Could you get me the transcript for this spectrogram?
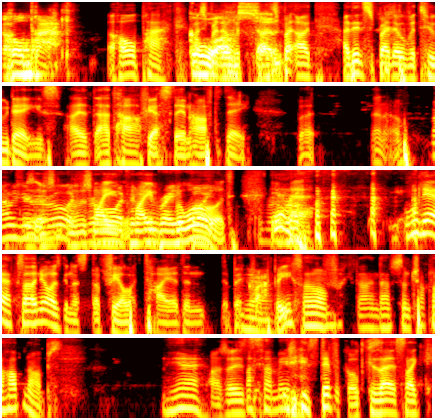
a whole pack. A whole pack. Go I spread on, over. I, spread, I, I did spread over two days. I had, I had half yesterday and half today, but I don't know. That was It your was, it was reward my for my being a reward. Reward. Yeah. well, yeah, because I knew I was going to feel like tired and a bit Yeah. crappy, so I'll fucking have some chocolate hobnobs. Yeah. So it's, That's what I mean. it's difficult because it's like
